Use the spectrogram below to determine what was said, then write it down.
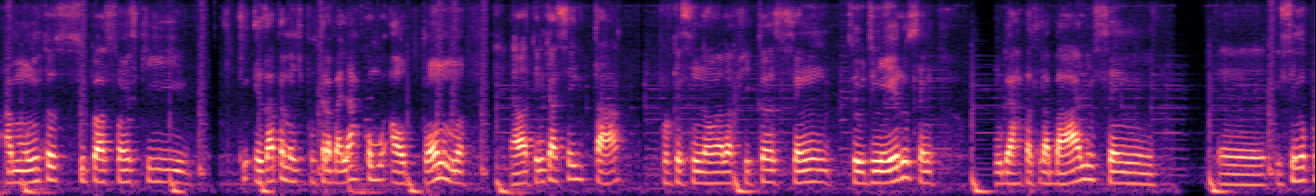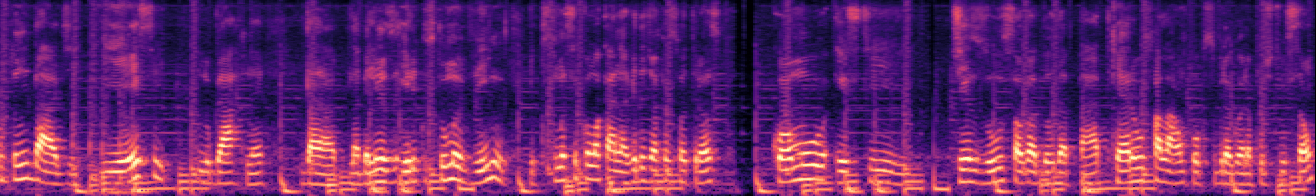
a muitas situações que, que, exatamente por trabalhar como autônoma, ela tem que aceitar, porque senão ela fica sem seu dinheiro, sem lugar para trabalho, sem é, e sem oportunidade. E esse lugar, né, da, da beleza, ele costuma vir e costuma se colocar na vida de uma pessoa trans como esse Jesus, Salvador da Pátria. Quero falar um pouco sobre agora a prostituição,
